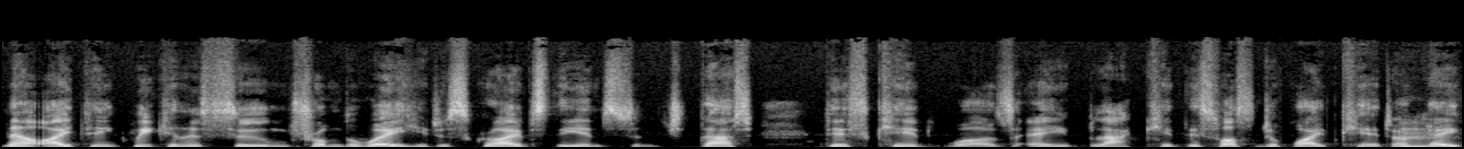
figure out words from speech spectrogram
Now, I think we can assume from the way he describes the incident that this kid was a black kid. This wasn't a white kid, Hmm. okay?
